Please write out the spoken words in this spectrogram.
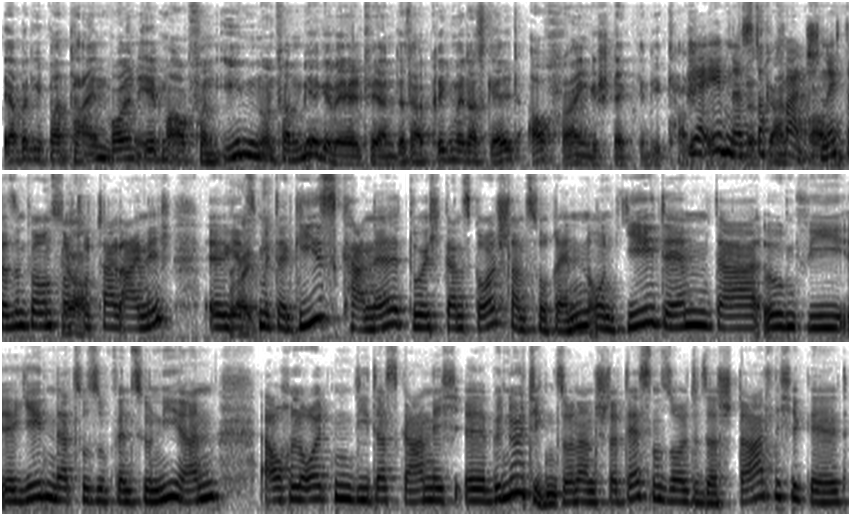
ja, aber die Parteien wollen eben auch von Ihnen und von mir gewählt werden. Deshalb kriegen wir das Geld auch reingesteckt in die Tasche. Ja, eben, das ist doch Quatsch. Nicht? Da sind wir uns ja. doch total einig. Äh, jetzt right. mit der Gießkanne durch ganz Deutschland zu rennen und jedem da irgendwie, äh, jeden da zu subventionieren, auch Leuten, die das gar nicht äh, benötigen, sondern stattdessen sollte das staatliche Geld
